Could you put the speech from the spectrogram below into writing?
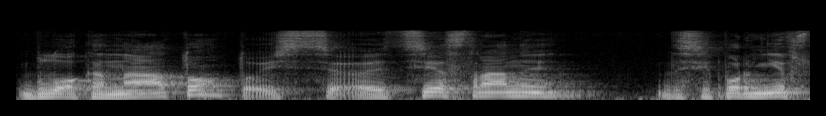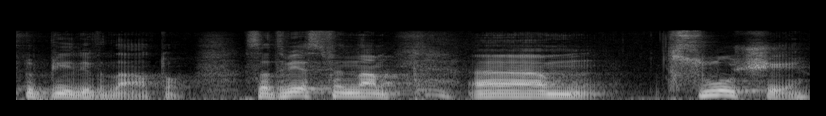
блока НАТО, то есть э, те страны до сих пор не вступили в НАТО. Соответственно, эм, в случае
